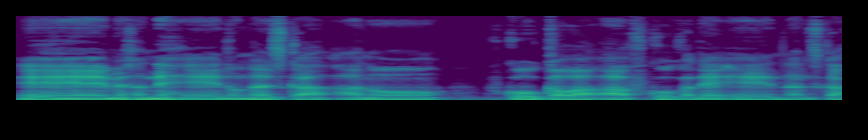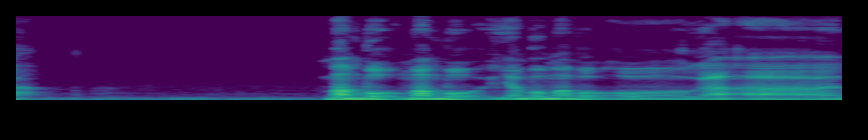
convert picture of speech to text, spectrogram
えー皆さんね、えーどんなですか？あの、福岡は、あ福岡で、えー何ですか？マンボウ、マンボウ、ヤンボウマンボウが、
